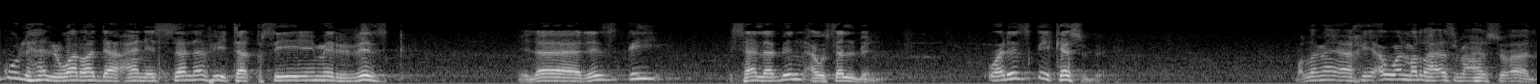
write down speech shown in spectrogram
يقول هل ورد عن السلف تقسيم الرزق إلى رزق سلب أو سلب ورزق كسب؟ والله ما يا أخي أول مرة أسمع هالسؤال.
